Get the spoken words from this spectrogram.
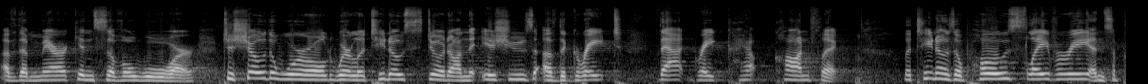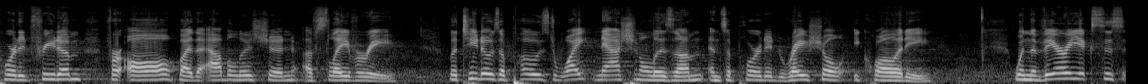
of the American Civil War to show the world where Latinos stood on the issues of the great, that great conflict. Latinos opposed slavery and supported freedom for all by the abolition of slavery. Latinos opposed white nationalism and supported racial equality. When the very exist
